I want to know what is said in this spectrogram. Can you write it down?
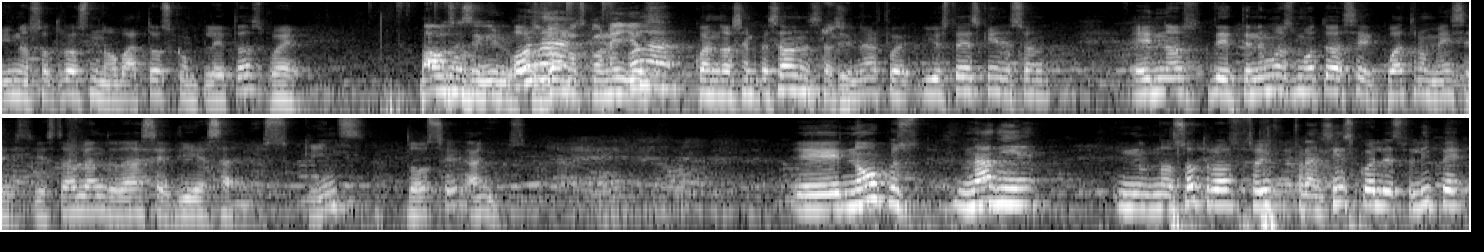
y nosotros, novatos completos, fue... Vamos a seguirlo. Hola, vamos con ellos. hola. Cuando se empezaron a estacionar fue, ¿y ustedes quiénes son? Eh, nos, de- tenemos moto hace cuatro meses y estoy hablando de hace 10 años, 15, 12 años. Eh, no, pues nadie. Nosotros, soy Francisco, él es Felipe.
